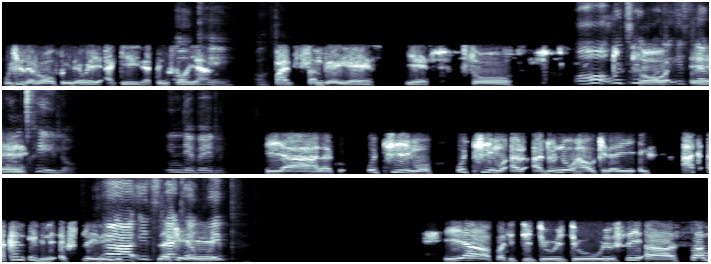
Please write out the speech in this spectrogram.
which is a rope in a way. Again, I think so. okay. Yeah, Okay. but something yes, yes. So oh, uthi So, it's like eh, umchilo in Ndebele. yeah, like uthingo uthingo. I, I don't know how can I. ex- I, I can't even explain it. Uh, it's like, like a a- whip. Yeah, but do, do, do you see uh, some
